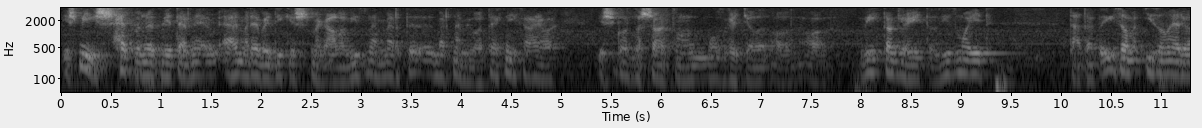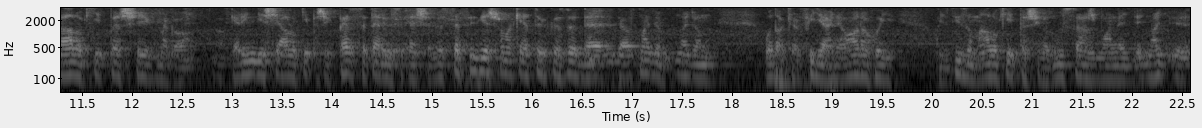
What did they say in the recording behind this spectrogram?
és mégis 75 méternél elmerevedik és megáll a vízben, mert, mert nem jó a technikája, és gazdaságtalan mozgatja a, a, a végtagjait, az izmait. Tehát az izom, izomerő állóképesség, meg a, keringési állóképesség, persze természetesen összefüggés van a kettő között, de, de azt nagyon, nagyon oda kell figyelni arra, hogy, hogy az izom állóképesség az úszásban egy, egy nagy,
